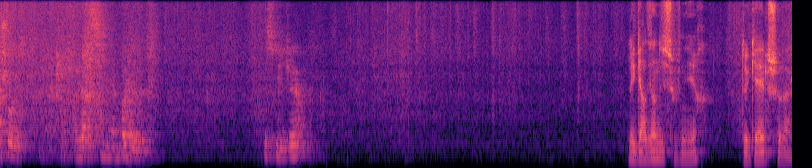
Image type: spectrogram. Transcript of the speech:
première chose, regarde s'il n'y a pas de pacemaker. Les gardiens du souvenir de Gaël Cheval.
